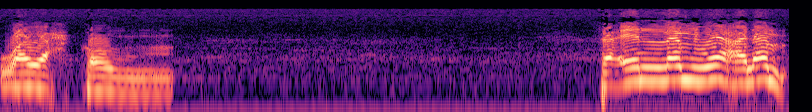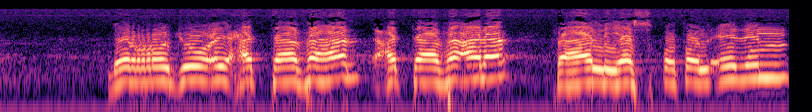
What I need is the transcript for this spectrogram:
ويحكم. فإن لم يعلم بالرجوع حتى فعل حتى فعل فهل يسقط الإذن؟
